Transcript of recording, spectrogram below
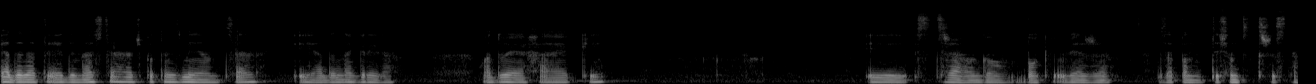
Jadę na T11, lecz potem zmieniam cel i jadę na grilla. Ładuję haeki i strzelam go w bok wieży za ponad 1300.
